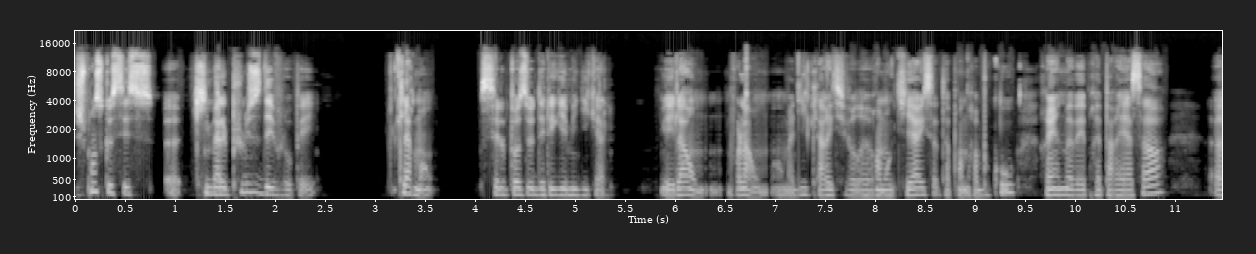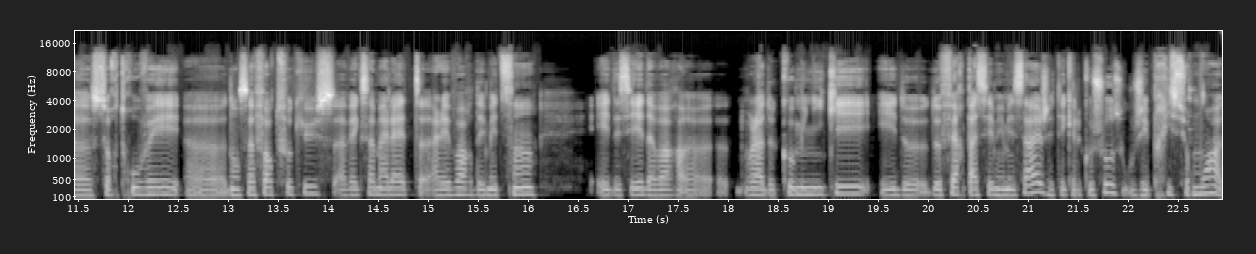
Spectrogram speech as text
Je pense que c'est ce euh, qui m'a le plus développé, clairement, c'est le poste de délégué médical. Et là, on, voilà, on, m'a dit, Clarisse, il faudrait vraiment que tu y ailles, ça t'apprendra beaucoup. Rien ne m'avait préparé à ça. Euh, se retrouver euh, dans sa Ford Focus avec sa mallette, aller voir des médecins et d'essayer d'avoir, euh, voilà, de communiquer et de, de, faire passer mes messages était quelque chose où j'ai pris sur moi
